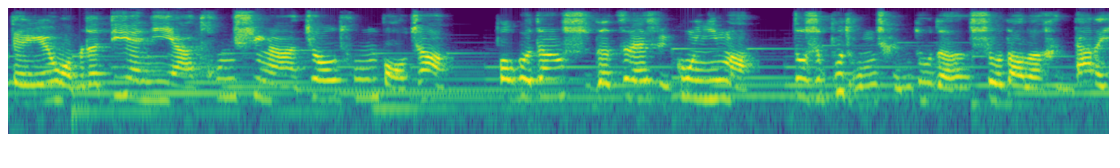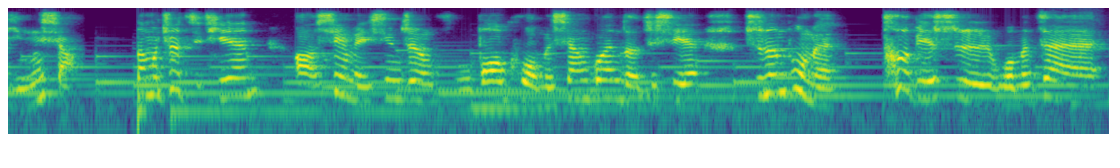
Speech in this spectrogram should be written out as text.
等于我们的电力啊、通讯啊、交通保障，包括当时的自来水供应嘛，都是不同程度的受到了很大的影响。那么这几天啊，县委县政府，包括我们相关的这些职能部门，特别是我们在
